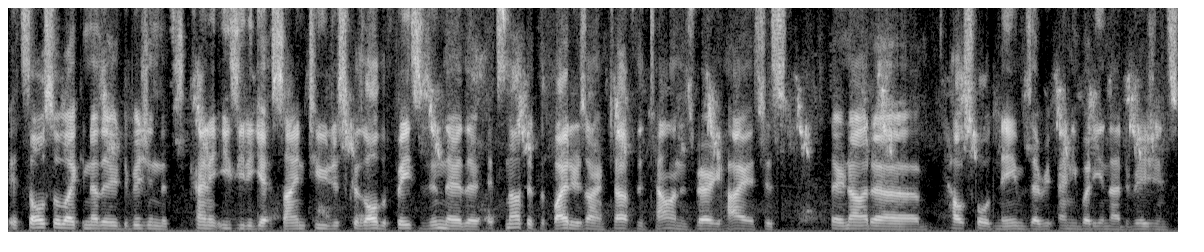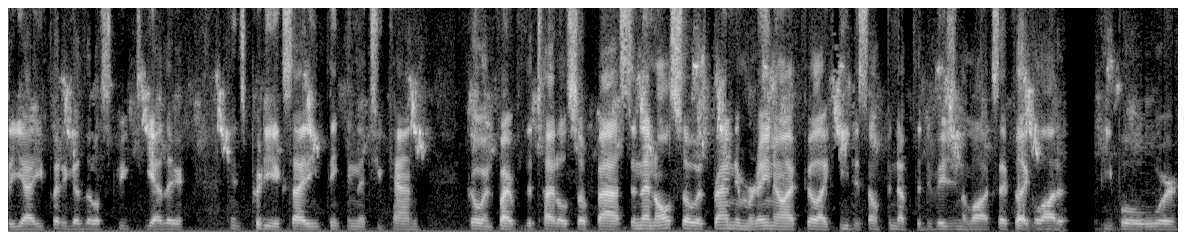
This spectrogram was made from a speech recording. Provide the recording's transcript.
it's also like another division that's kind of easy to get signed to just because all the faces in there. That it's not that the fighters aren't tough. The talent is very high. It's just they're not uh, household names. Every anybody in that division. So yeah, you put a good little streak together. It's pretty exciting thinking that you can go and fight for the title so fast. And then also with Brandon Moreno, I feel like he just opened up the division a lot because I feel like a lot of people were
